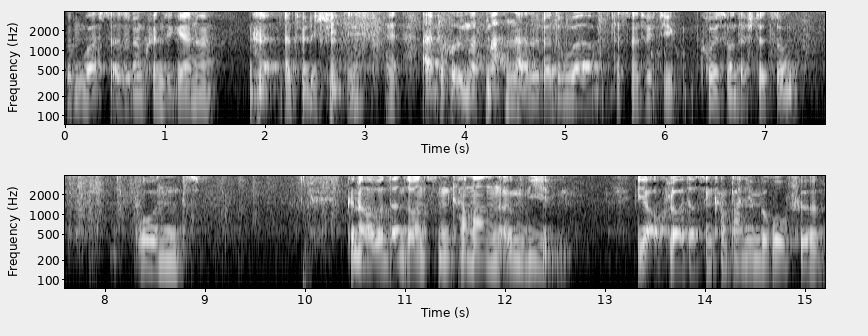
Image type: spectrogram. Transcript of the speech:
irgendwas. Also dann können sie gerne natürlich einfach irgendwas machen. Also darüber, das ist natürlich die größte Unterstützung. Und genau, und ansonsten kann man irgendwie ja auch Leute aus dem Kampagnenbüro für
